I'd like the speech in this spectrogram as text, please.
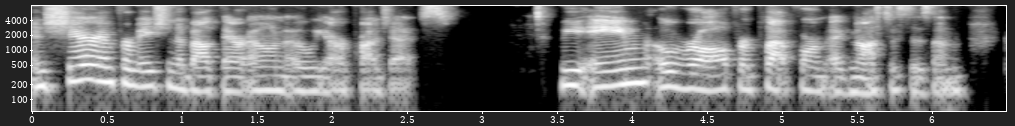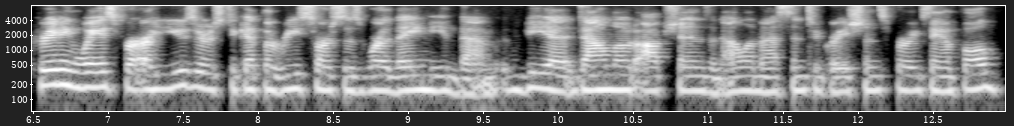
and share information about their own OER projects. We aim overall for platform agnosticism, creating ways for our users to get the resources where they need them via download options and LMS integrations, for example.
